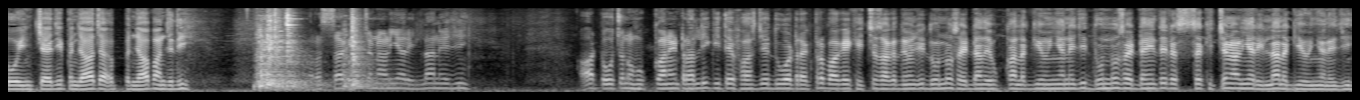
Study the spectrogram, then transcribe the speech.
2 ਇੰਚ ਹੈ ਜੀ 50 50 5 ਦੀ। ਰੱਸਾ ਖਿੱਚਣ ਵਾਲੀਆਂ ਰੀਲਾਂ ਨੇ ਜੀ। ਆ ਨੂੰ ਹੁੱਕਾਂ ਨੇ ਟਰਾਲੀ ਕਿਤੇ ਫਸ ਜੇ, ਦੂਆ ਟਰੈਕਟਰ ਪਾ ਕੇ ਖਿੱਚ ਸਕਦੇ ਹੋ ਜੀ। ਦੋਨੋਂ ਸਾਈਡਾਂ ਦੇ ਹੁੱਕਾਂ ਲੱਗੀਆਂ ਹੋਈਆਂ ਨੇ ਜੀ, ਦੋਨੋਂ ਸਾਈਡਾਂ ਤੇ ਰੱਸਾ ਖਿੱਚਣ ਵਾਲੀਆਂ ਰੀਲਾਂ ਲੱਗੀਆਂ ਹੋਈਆਂ ਨੇ ਜੀ।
